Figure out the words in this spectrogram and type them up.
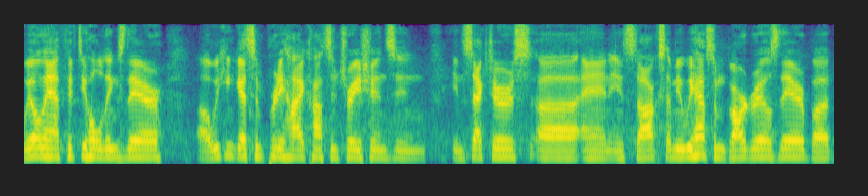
we only have 50 holdings there. Uh, we can get some pretty high concentrations in in sectors uh, and in stocks. I mean, we have some guardrails there, but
